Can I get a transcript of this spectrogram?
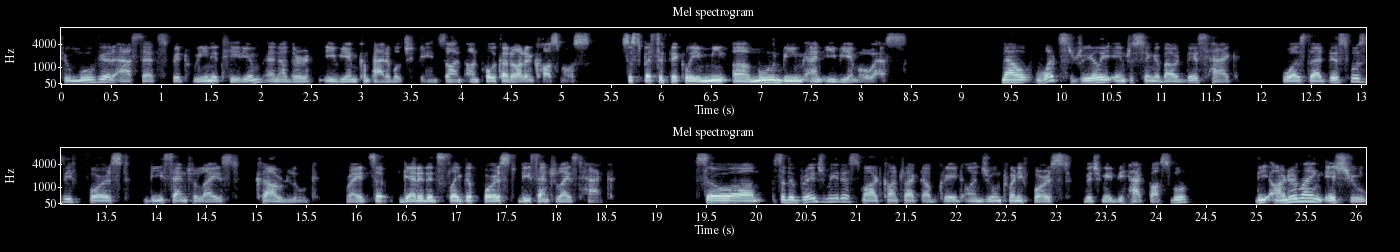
to move your assets between Ethereum and other EVM compatible chains on, on Polkadot and Cosmos. So specifically me, uh, Moonbeam and Evmos. Now, what's really interesting about this hack was that this was the first decentralized crowd loot, right? So get it? It's like the first decentralized hack. So, um, so the bridge made a smart contract upgrade on June 21st, which made the hack possible. The underlying issue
